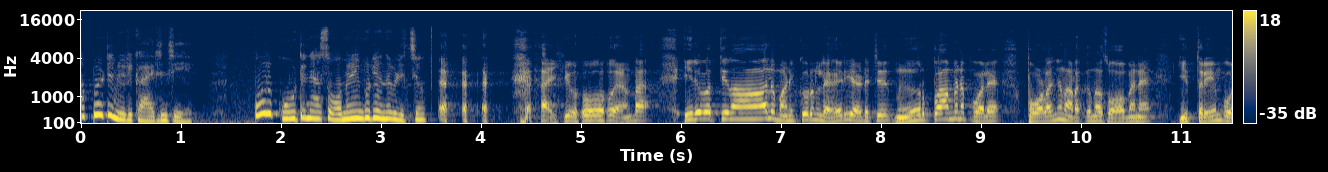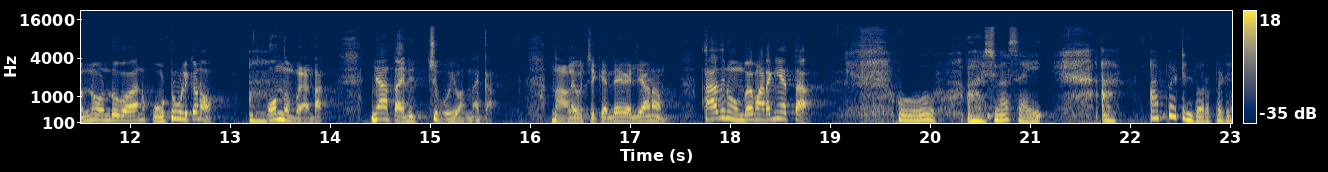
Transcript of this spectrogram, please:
അപ്പോട്ടിനൊരു കാര്യം ചെയ്യേ. ഒരു കൂട്ടിന് ആ സോമനെയും കൂടി ഒന്ന് വിളിച്ചോ. അയ്യോ വേണ്ട. ഇരുപത്തിനാല് മണിക്കൂറും ലഹരി അടിച്ച് നീർപ്പാമ്പിനെ പോലെ പൊളഞ്ഞു നടക്കുന്ന സോമനെ ഇത്രയും പൊന്നു കൊണ്ടുപോകാൻ കൂട്ടു വിളിക്കണോ? ഒന്നും വേണ്ട. ഞാൻ തനിച്ചു പോയി വന്നേക്കാം. നാളെ ഉച്ചയ്ക്കല്ലേ കല്യാണം. അതിനു മുമ്പേ മടങ്ങിയെത്താം. ഓ ആശ്വാസായി. ആ അപ്പേട്ടൻ പുറപ്പെട്.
